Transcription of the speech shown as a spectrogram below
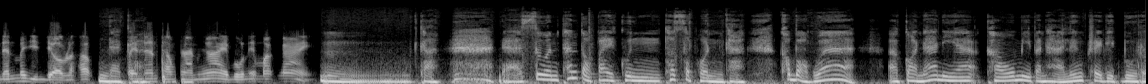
แนนซ์ไม่ยินยอมแล้วครับนะไฟคะแนนซ์ทำงานง่ายพวกนี้มักง่าย อืมค่ะนะส่วนท่านต่อไปคุณทศพลค่ะ เขาบอกว่าเอ่อก่อนหน้านี้เขามีปัญหาเรื่องเครดิตบูโร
